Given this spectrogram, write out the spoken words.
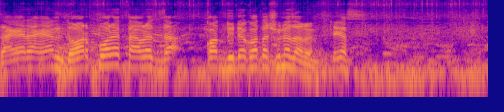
জায়গায় রাখেন দেওয়ার পরে তারপরে যা- ক- দুইটা কথা শুনে যাবেন ঠিক আছে দশটা লুঙ্গি নিয়ে এসেন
